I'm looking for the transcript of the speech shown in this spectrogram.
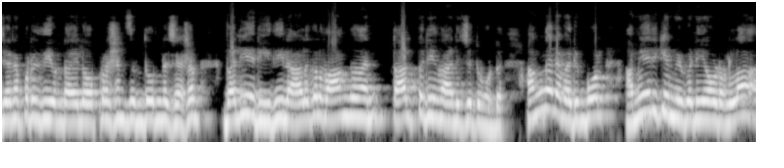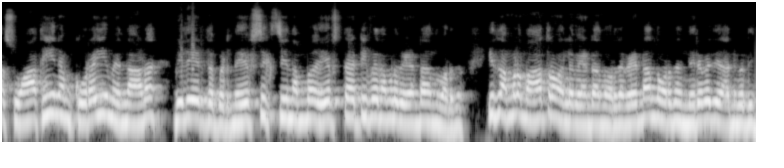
ജനപ്രീതി ഉണ്ടായാലും ഓപ്പറേഷൻ സിന്ദൂറിന് ശേഷം വലിയ രീതിയിൽ ആളുകൾ വാങ്ങാൻ താല്പര്യം കാണിച്ചിട്ടുമുണ്ട്. അങ്ങനെ വരുമ്പോൾ അമേരിക്കൻ വിപണിയോടുള്ള സ്വാധീനം കുറയുമെന്നാണ് വിലയിരുത്തപ്പെടുന്നത്. എഫ് സിക്സ്റ്റി നമ്മൾ എഫ് തേർട്ടി ഫൈവ് നമ്മൾ വേണ്ടെന്ന് പറഞ്ഞു. ഇത് നമ്മൾ മാത്രമല്ല വേണ്ടെന്ന് പറഞ്ഞു വേണ്ടെന്ന് പറഞ്ഞ നിരവധി അനവധി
